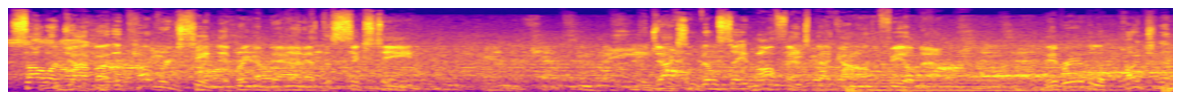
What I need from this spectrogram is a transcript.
Solid job by the coverage team. They bring him down at the 16. The Jacksonville State offense back out on the field now. They were able to punch it in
